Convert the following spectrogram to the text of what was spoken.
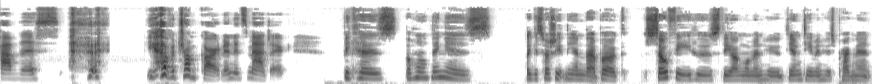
have this you have a trump card and it's magic. because the whole thing is like especially at the end of that book sophie who's the young woman who the young demon who's pregnant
